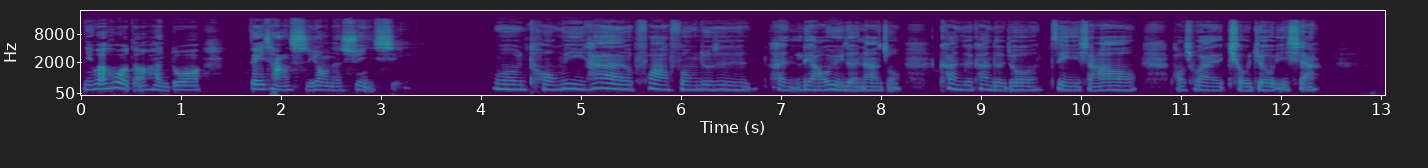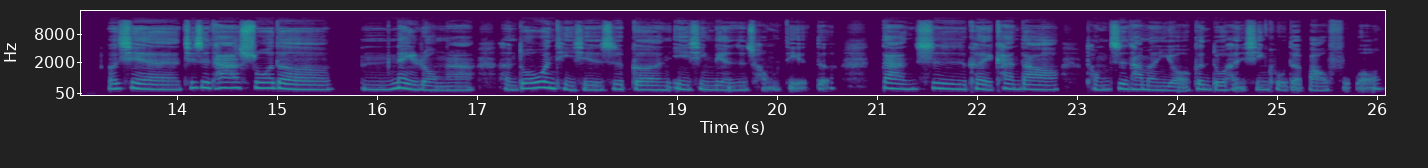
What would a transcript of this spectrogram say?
你会获得很多非常实用的讯息。我同意，他的画风就是很疗愈的那种，看着看着就自己想要跑出来求救一下。而且，其实他说的嗯内容啊，很多问题其实是跟异性恋是重叠的，但是可以看到同志他们有更多很辛苦的包袱哦。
